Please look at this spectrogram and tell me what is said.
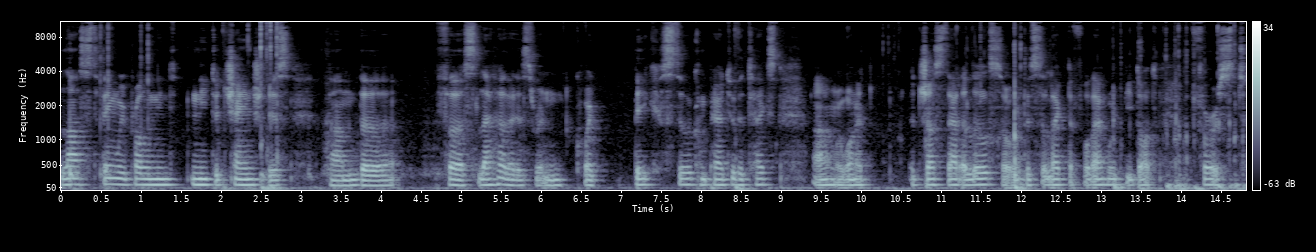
last thing we probably need, need to change is um, the first letter that is written quite big still compared to the text. Um, we want to adjust that a little, so the selector for that would be dot first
